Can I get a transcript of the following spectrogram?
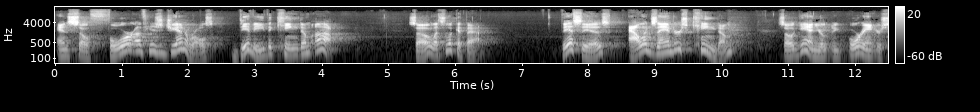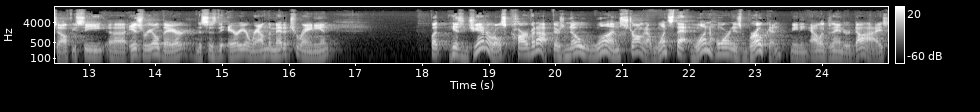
And so four of his generals divvy the kingdom up. So let's look at that. This is Alexander's kingdom so again, you orient yourself. You see uh, Israel there. This is the area around the Mediterranean. But his generals carve it up. There's no one strong enough. Once that one horn is broken, meaning Alexander dies,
